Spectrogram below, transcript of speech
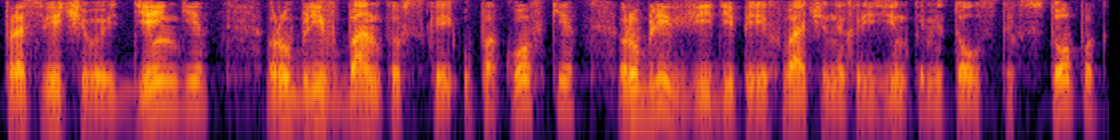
просвечивают деньги, рубли в банковской упаковке, рубли в виде перехваченных резинками толстых стопок,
